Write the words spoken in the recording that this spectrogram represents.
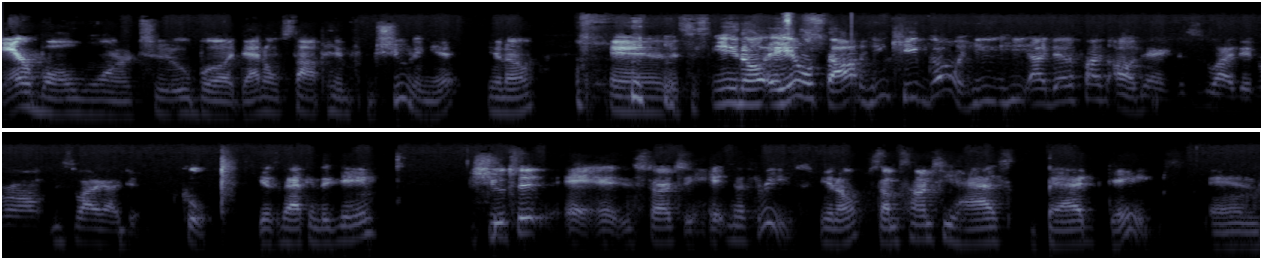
airball one or two, but that don't stop him from shooting it, you know. And it's just, you know, he don't stop. He keep going. He he identifies. Oh dang, this is what I did wrong. This is what I gotta do. Cool. Gets back in the game, shoots it, and starts hitting the threes. You know, sometimes he has bad games and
